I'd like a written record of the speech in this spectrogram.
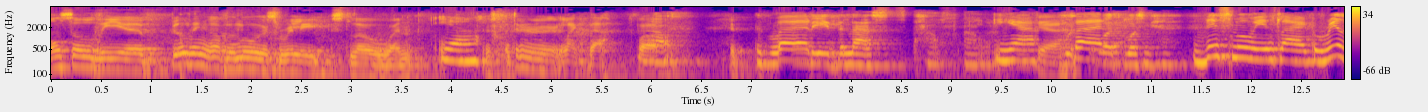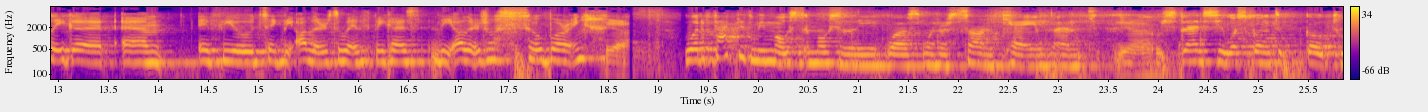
Also, the uh, building of the movie was really slow, and Yeah. I didn't really like that. But No. it, It was But- only the last half hour. Yeah. Yeah. What, But what wasn't this movie is like really good um, if you take the others with because the others was so boring. yeah, What affected me most emotionally was when her son came and yeah, was, then she was going to go to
